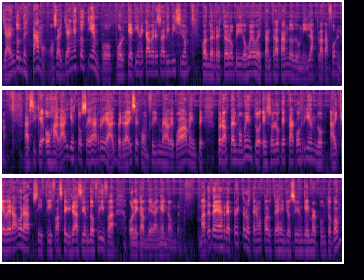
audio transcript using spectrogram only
ya en donde estamos. O sea, ya en estos tiempos, ¿por qué tiene que haber esa división cuando el resto de los videojuegos están tratando de unir las plataformas? Así que ojalá y esto sea real, ¿verdad? Y se confirme adecuadamente. Pero hasta el momento eso es lo que está corriendo. Hay que ver ahora si FIFA seguirá siendo FIFA o le cambiarán el nombre. Más detalles al respecto los tenemos para ustedes en yo soy un gamer.com.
